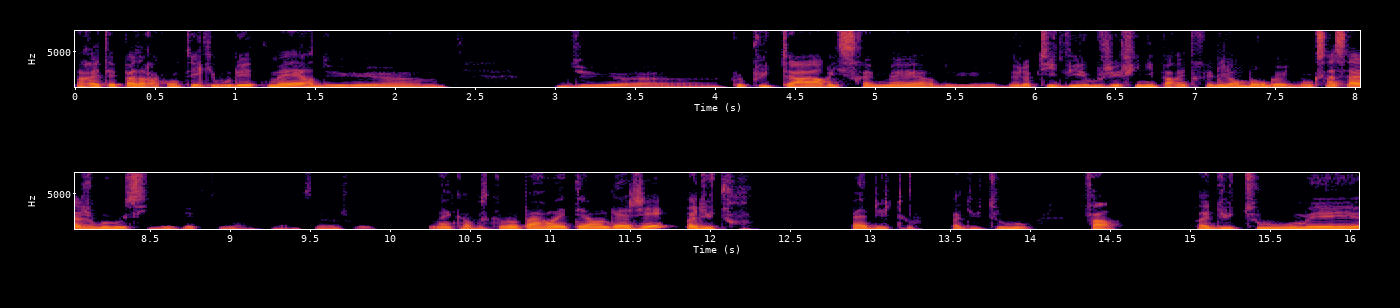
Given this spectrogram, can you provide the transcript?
n'arrêtait pas de raconter qu'il voulait être maire du, du que plus tard il serait maire du, de la petite ville où j'ai fini par être élu en Bourgogne. Donc ça, ça a joué aussi, effectivement. Ça a joué. D'accord, parce que vos parents étaient engagés? Pas du tout. Pas du tout. Pas du tout. Enfin, pas du tout, mais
